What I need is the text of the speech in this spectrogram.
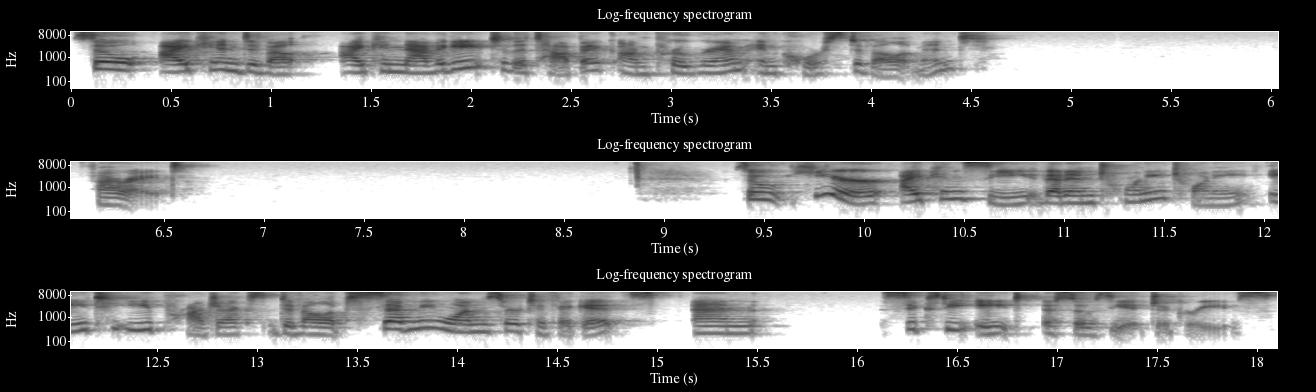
So I can develop, I can navigate to the topic on program and course development. All right. So here I can see that in 2020, ATE projects developed 71 certificates and 68 associate degrees.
